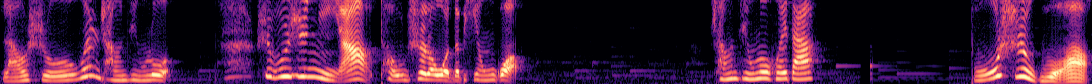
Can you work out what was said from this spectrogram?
老鼠问长颈鹿：“是不是你呀，偷吃了我的苹果？”长颈鹿回答：“不是我，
